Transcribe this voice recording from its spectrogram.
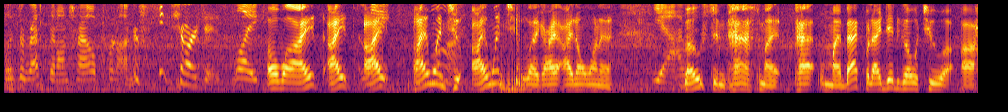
was arrested on child pornography charges. Like, oh well i i i, Like, I went to i went to like i, I don't want to yeah, boast and pass my pat my back, but I did go to a, a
